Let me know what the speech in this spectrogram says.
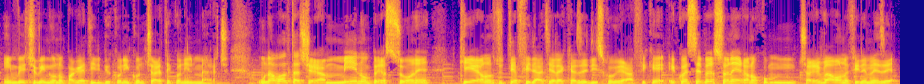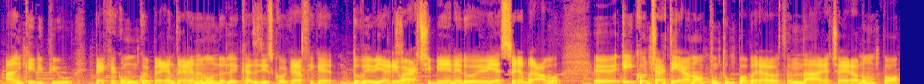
e invece vengono pagati di più con i concerti e con il merch. Una volta c'era meno persone che erano tutti affidati alle case discografiche e queste persone erano com- ci arrivavano a fine mese anche di più, perché comunque per entrare nel mondo delle case discografiche dovevi arrivarci bene, dovevi essere bravo eh, e i concerti erano appunto un po' per arrotondare, cioè erano un po'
